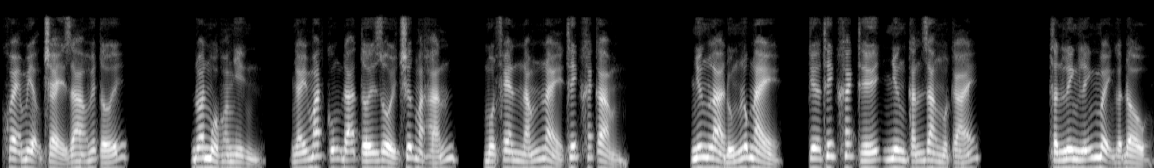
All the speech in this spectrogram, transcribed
khỏe miệng chảy ra huyết tới. Đoan một Hoàng nhìn, nháy mắt cũng đã tới rồi trước mặt hắn, một phen nắm nảy thích khách cảm. Nhưng là đúng lúc này, kia thích khách thế nhưng cắn răng một cái. Thần linh lĩnh mệnh gật đầu.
